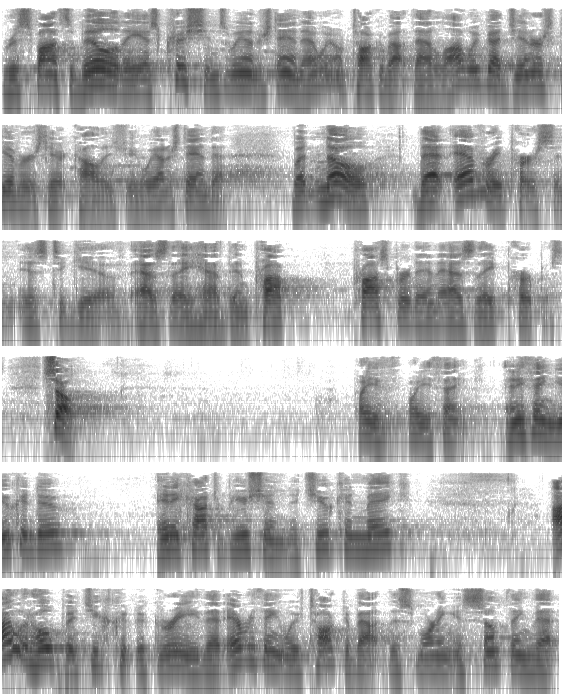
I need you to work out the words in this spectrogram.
responsibility as Christians. We understand that. We don't talk about that a lot. We've got generous givers here at College View. We understand that. But know that every person is to give as they have been prospered and as they purpose. So, what do you, what do you think? Anything you can do? Any contribution that you can make? I would hope that you could agree that everything we've talked about this morning is something that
